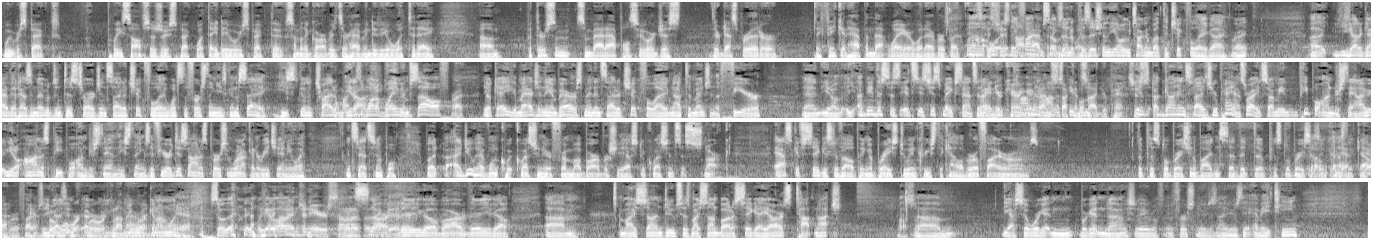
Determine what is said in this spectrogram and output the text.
we respect police officers respect what they do, respect the, some of the garbage they're having to deal with today. Um, but there's some, some bad apples who are just they're desperate or they think it happened that way or whatever. But well, it's, it's just they find themselves in a way. position. You know, we are talking about the Chick Fil A guy, right? Uh, you got a guy that has a negligent discharge inside a Chick Fil A. What's the first thing he's going to say? He's going to try to. Oh he doesn't gosh. want to blame himself. Right. Okay. You imagine the embarrassment inside a Chick Fil A. Not to mention the fear and you know, I mean, this is it's, it just makes sense. And, and I, you're carrying a gun stuck people, inside your pants. Just a gun your inside pants. your pants, right? So I mean, people understand. I you know, honest people understand these things. If you're a dishonest person, we're not going to reach you anyway. It's that simple. But I do have one quick question here from uh, Barbara. She asked a question. It says snark. Ask if SIG is developing a brace to increase the caliber of firearms. The pistol brace. You know, Biden said that the pistol brace has increased yeah, the caliber yeah, of firearms. yeah. You We're- guys we're- are- we're are working on you that right working now. on one. Yeah. So We got a lot of engineers. I don't know if Snark. good. There you go, Barb. There you go. Um, my son, Dupe, says my son bought a Sig AR. It's top notch. Awesome. Um, yeah, so we're getting we're getting uh, so the first new design here's the M18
